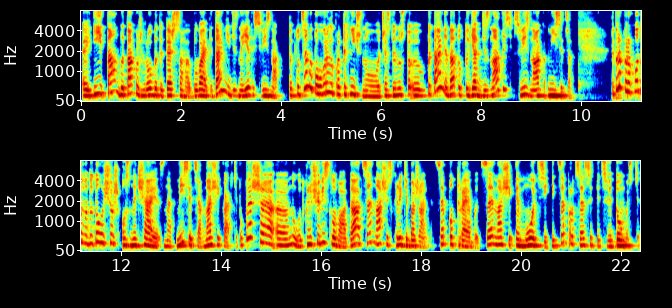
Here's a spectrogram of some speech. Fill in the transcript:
е, і там ви також робите те ж саме, вбиваєте дані і дізнаєтесь свій знак. Тобто, це ми поговорили про технічну частину е, питання, да? тобто як дізнатись свій знак місяця. Тепер переходимо до того, що ж означає знак місяця в нашій карті. По-перше, е, ну от ключові слова, да, це наші скриті бажання, це потреби, це наші емоції і це процеси підсвідомості.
